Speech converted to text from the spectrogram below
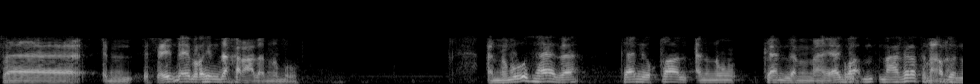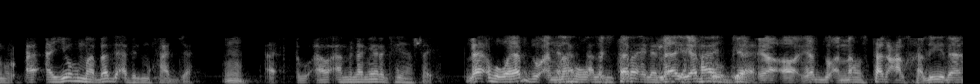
فسيدنا إبراهيم دخل على النمرود النمرود هذا كان يقال أنه كان لما يجب معذرة. قبل النمر أيهما بدأ بالمحاجة أم لم يرد فيها شيء لا هو يبدو أنه إلى لا يبدو؟ يا- آه يبدو أنه استدعى الخليل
